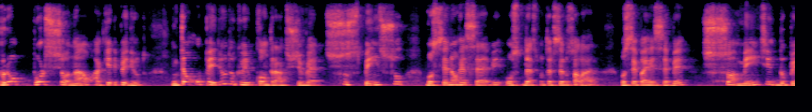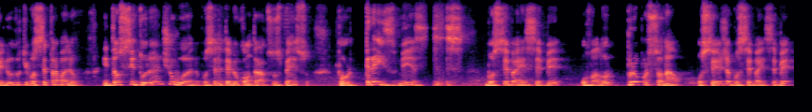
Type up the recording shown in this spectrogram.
proporcional àquele período. Então, o período que o contrato estiver suspenso, você não recebe o 13 terceiro salário. Você vai receber somente do período que você trabalhou. Então, se durante o ano você teve o contrato suspenso por três meses, você vai receber o valor proporcional, ou seja, você vai receber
